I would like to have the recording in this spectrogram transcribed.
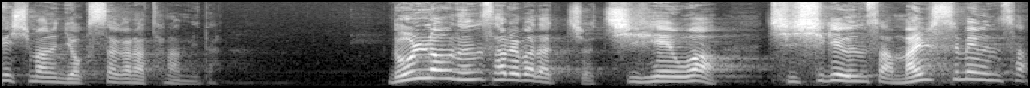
회심하는 역사가 나타납니다. 놀라운 은사를 받았죠. 지혜와 지식의 은사, 말씀의 은사.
